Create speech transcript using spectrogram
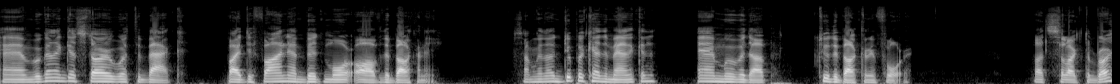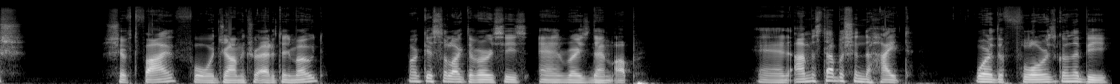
And we're gonna get started with the back by defining a bit more of the balcony. So I'm gonna duplicate the mannequin and move it up to the balcony floor. Let's select the brush, Shift 5 for geometry editing mode. Mark Okay, select the vertices and raise them up. And I'm establishing the height where the floor is gonna be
